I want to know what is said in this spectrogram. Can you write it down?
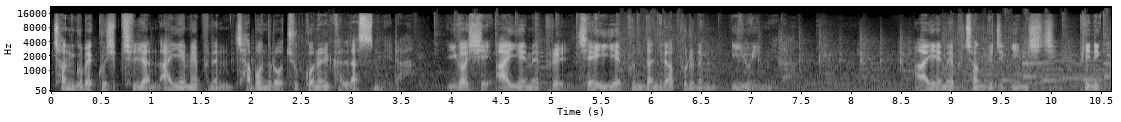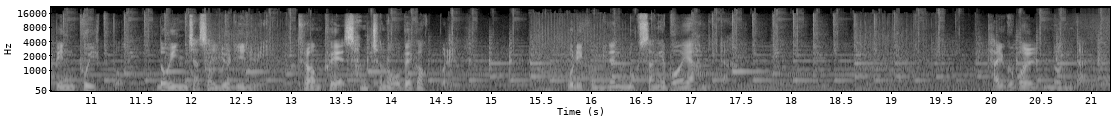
1997년 IMF는 자본으로 주권을 갈랐습니다. 이것이 IMF를 제2의 분단이라 부르는 이유입니다. IMF 정규직 임시직, 빈익빈 부익부, 노인 자살률 1위, 트럼프의 3,500억 불. 우리 국민은 묵상해 보아야 합니다. 달구벌 논단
